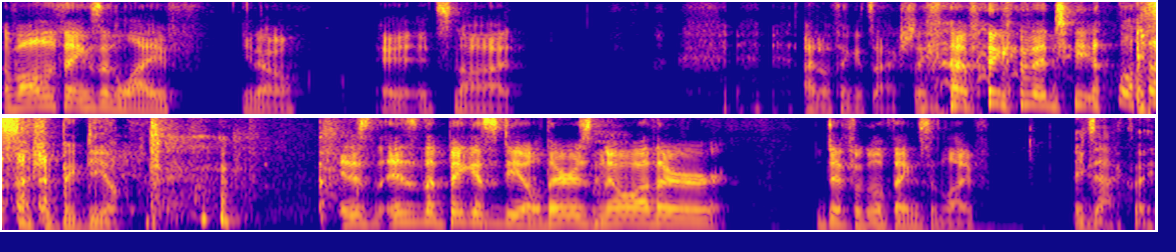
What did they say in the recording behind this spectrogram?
of all the things in life, you know, it, it's not. I don't think it's actually that big of a deal. It's such a big deal. it is it is the biggest deal. There is no other difficult things in life. exactly.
